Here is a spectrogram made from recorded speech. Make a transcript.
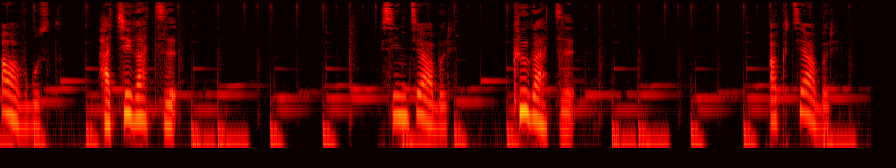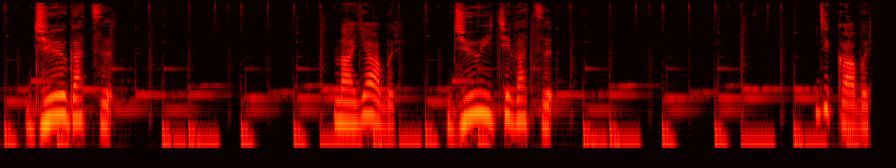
август, 8月 сентябрь, 9月 октябрь, 10月 ноябрь, 11月 декабрь.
